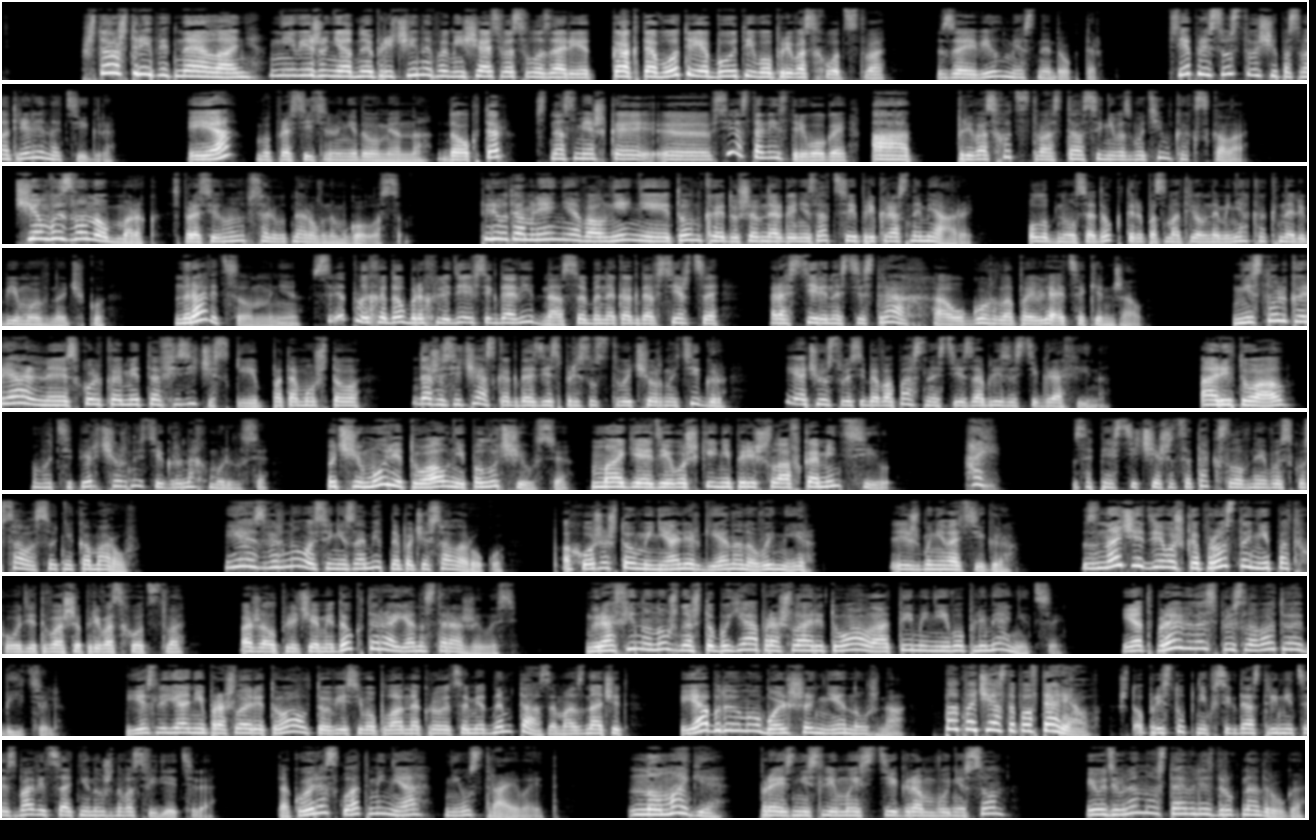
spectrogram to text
«Что ж, трепетная лань, не вижу ни одной причины помещать вас в лазарет, как того требует его превосходство», — заявил местный доктор. Все присутствующие посмотрели на тигра. «Я?» — вопросительно недоуменно. «Доктор?» — с насмешкой, э, все остальные с тревогой, а превосходство остался невозмутим, как скала. «Чем вызван обморок?» — спросил он абсолютно ровным голосом. Переутомление, волнение и тонкая душевная организация прекрасной Миары. Улыбнулся доктор и посмотрел на меня, как на любимую внучку. Нравится он мне. Светлых и добрых людей всегда видно, особенно когда в сердце растерянность и страх, а у горла появляется кинжал. Не столько реальные, сколько метафизические, потому что даже сейчас, когда здесь присутствует черный тигр, я чувствую себя в опасности из-за близости графина. А ритуал? Вот теперь черный тигр нахмурился. Почему ритуал не получился? Магия девушки не перешла в камень сил. Ай! Запястье чешется так, словно его искусала сотни комаров. Я извернулась и незаметно почесала руку. Похоже, что у меня аллергия на новый мир. Лишь бы не на тигра. Значит, девушка просто не подходит, ваше превосходство. Пожал плечами доктора, а я насторожилась. Графину нужно, чтобы я прошла ритуал от имени его племянницы. И отправилась в пресловатую обитель. Если я не прошла ритуал, то весь его план накроется медным тазом, а значит, я буду ему больше не нужна. Папа часто повторял, что преступник всегда стремится избавиться от ненужного свидетеля. Такой расклад меня не устраивает. Но магия, произнесли мы с тигром в унисон и удивленно уставились друг на друга.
